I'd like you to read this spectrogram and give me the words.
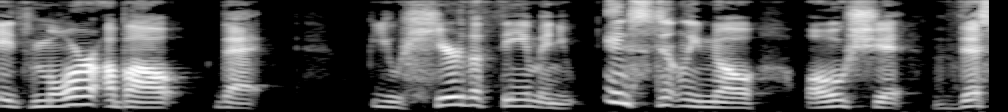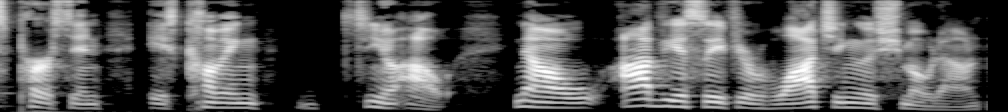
it's more about that you hear the theme and you instantly know, oh shit, this person is coming, you know, out. Now, obviously, if you're watching the Schmoedown,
